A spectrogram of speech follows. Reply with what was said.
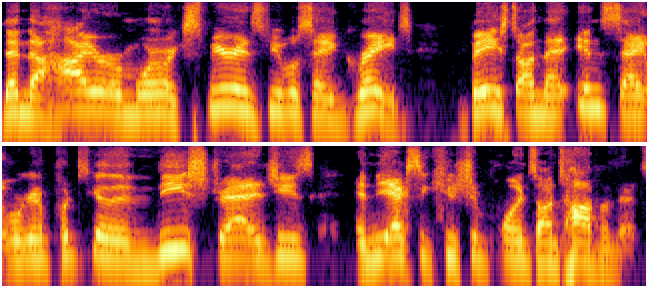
Then the higher or more experienced people say, great, based on that insight, we're going to put together these strategies and the execution points on top of it.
